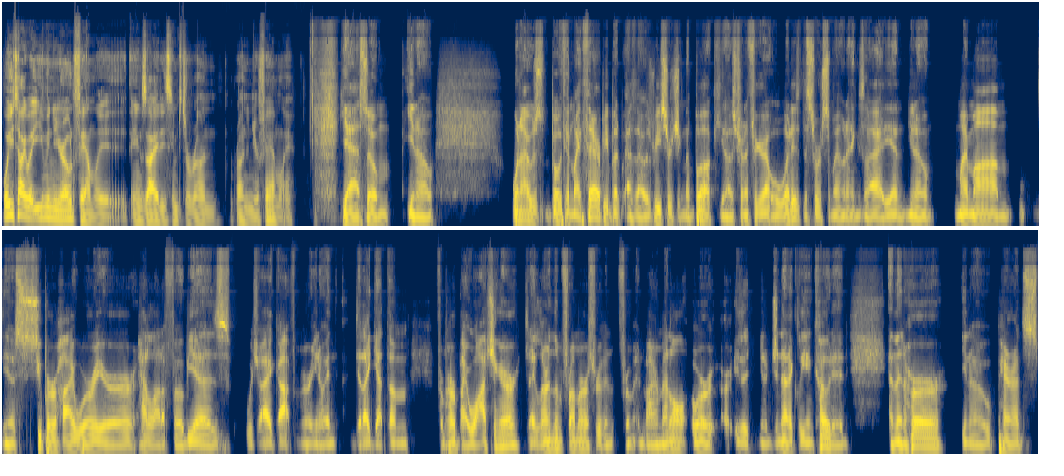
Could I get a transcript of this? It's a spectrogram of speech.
Well you talk about even in your own family anxiety seems to run run in your family yeah. So, mm, you know, when I was both in my therapy, but as I was researching the book, you know, I was trying to figure out, well, what is the source of my own anxiety? And, you know, my mom, you know, super high worrier, had a lot of phobias, which I got from her, you know, and did I get them from her by watching her? Did I learn them from her sort of in, from environmental or, or is it, you know, genetically encoded? And then her you know parents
